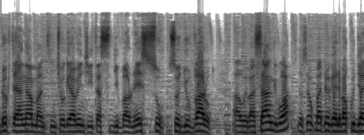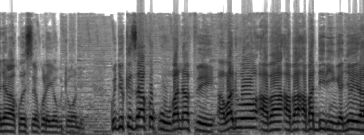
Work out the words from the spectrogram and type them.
dokita yagamba nti nkyogera bwe nkiyita sijivalo naye su sojuvalo uh, we basangibwa osobola okuba tegenda ne bakujjanja bakozesa enkola ey'obutonde. Kujjukizaako ku bannaffe uh, waliwo abadiringa nnyo era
